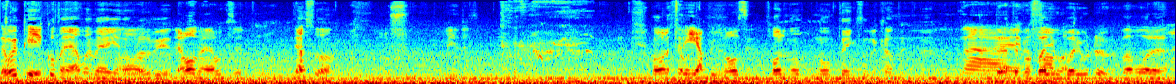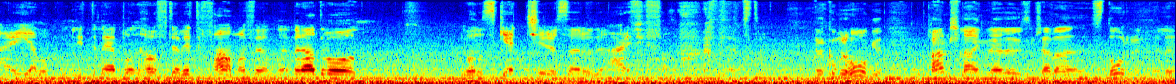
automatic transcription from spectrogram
det var ju PK med. Han var med i Ja, revy. jag var med också. Jaså? Usch, vidrigt. Har du, Tre på gymnasiet. har du nå, någonting som du kan Nej, berätta? vad Vad, fan vad, gjorde du? Vad var det? Nej, jag var lite med på en höft. Jag vet inte fan varför. Men men det var... Det var några sketcher och så här. Och det, nej, fy fan. hemskt. Men kommer ihåg punchline eller liksom själva storyn? Eller?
